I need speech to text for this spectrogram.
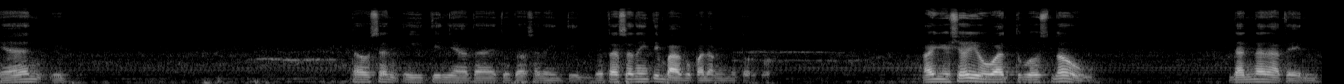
Yan. 2018 yata. 2019. 2019 bago pa lang motor ko. Are you sure you want to go snow? Done na natin.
